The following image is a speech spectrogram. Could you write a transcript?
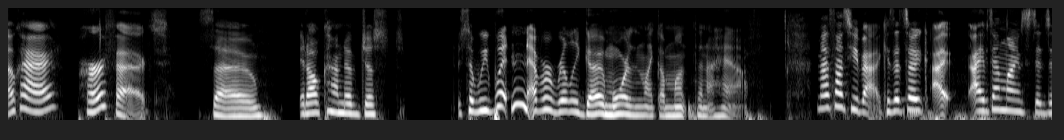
Okay. Perfect. So it all kind of just so we wouldn't ever really go more than like a month and a half. And that's not too bad because it's like I I've done long distance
